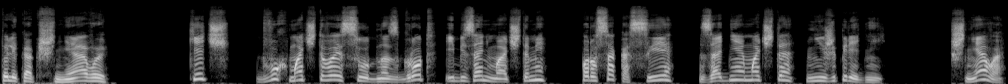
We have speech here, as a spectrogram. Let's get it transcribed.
то ли как шнявы. Кеч Двухмачтовое судно с грот и бизань-мачтами, паруса косые, задняя мачта ниже передней. Шнява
